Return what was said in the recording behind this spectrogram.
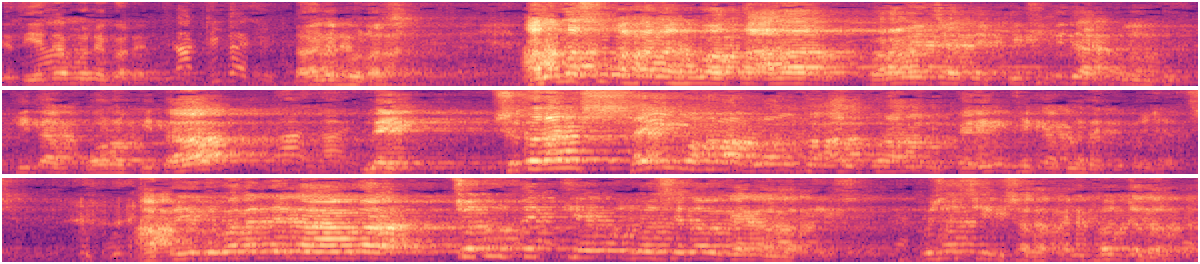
যদি এটা মনে করেন। তাহলে ভুল আছে। আল্লাহ সুবহানাহু ওয়া তাআলার কোরআনের চাইতে পৃথিবীতে আর কোনো কিতাব বড় কিতাব নেই সুতরাং সেই মহাগ্রন্থ আল কোরআনুল কারীম থেকে আপনাদেরকে বোঝাচ্ছি। আপনি যদি বলেন যে না, আমরা চতুর্দিক থেকে বুঝব, সেটাও জ্ঞান আল্লাহ দিয়েছে। বুঝাচ্ছি ইনশাআল্লাহ, খালি ধৈর্য দরকার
